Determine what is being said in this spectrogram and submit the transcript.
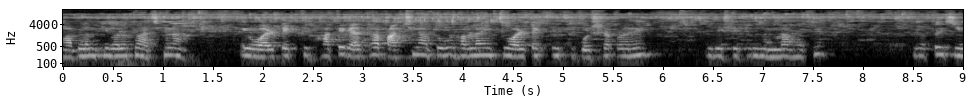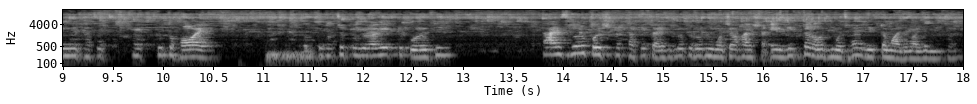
ভাবলাম কি বলো তো আজকে না এই ওয়ালটা একটু হাতে ব্যথা পাচ্ছি না, তবু ভাবলাম একটু ওয়ালটা একটু একটু পরিষ্কার করে নিই। বেশি একটু নোংরা হয়েছে। যতই চিমনি থাকুক, একটু তো হয়। প্রত্যেক বছর পুজোর আগে একটু করে দিই। টাইলসগুলো পরিষ্কার থাকে টাইলসগুলো তো রোজ মোচা হয় এই দিকটা রোজ মোছা হয় এই দিকটা মাঝে মাঝে মোজা। হয়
